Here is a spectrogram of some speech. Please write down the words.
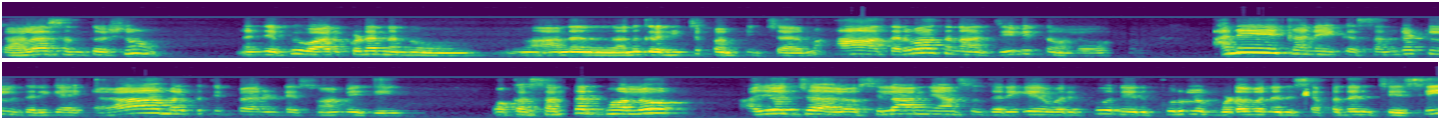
చాలా సంతోషం అని చెప్పి వారు కూడా నన్ను అను అనుగ్రహించి పంపించారమ్మా. ఆ తర్వాత నా జీవితంలో అనేక అనేక సంఘటనలు జరిగాయి. ఎలా మలుపు తిప్పారంటే స్వామీజీ ఒక సందర్భంలో అయోధ్యలో శిలాన్యాసం జరిగే వరకు నేను కురులు ముడవనని శపథం చేసి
